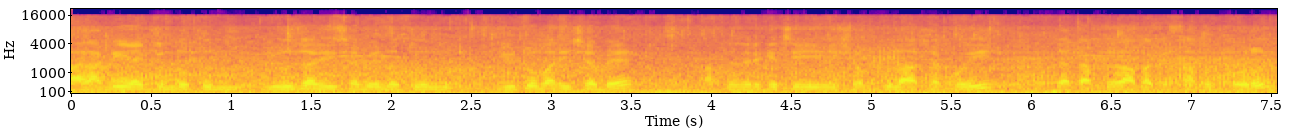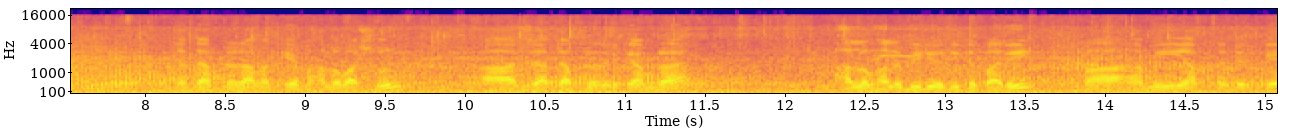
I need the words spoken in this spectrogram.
আর আমি একজন নতুন ইউজার হিসেবে, নতুন ইউটিউবার হিসেবে আপনাদের কাছে এই সবগুলো আশা করি, যাতে আপনারা আমাকে সাপোর্ট করুন, যাতে আপনারা আমাকে ভালোবাসুন, আর যাতে আপনাদেরকে আমরা ভালো ভালো ভিডিও দিতে পারি বা আমি আপনাদেরকে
